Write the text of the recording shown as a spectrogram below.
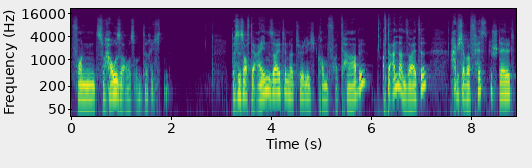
von zu Hause aus unterrichten. Das ist auf der einen Seite natürlich komfortabel, auf der anderen Seite habe ich aber festgestellt,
